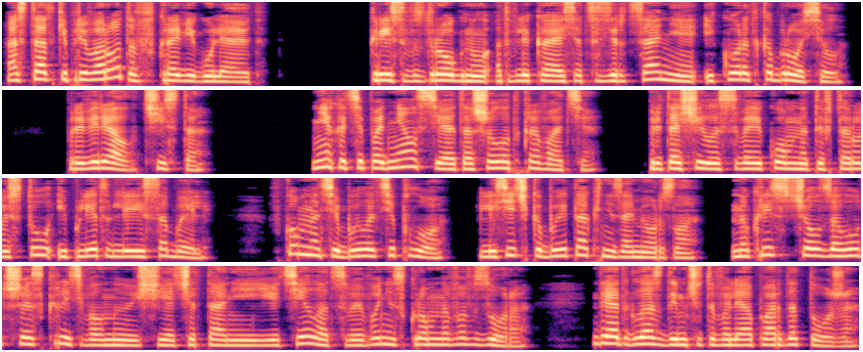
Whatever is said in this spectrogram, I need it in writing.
Остатки приворотов в крови гуляют». Крис вздрогнул, отвлекаясь от созерцания, и коротко бросил. Проверял, чисто. Нехотя поднялся и отошел от кровати. Притащил из своей комнаты второй стул и плед для Исабель. В комнате было тепло, лисичка бы и так не замерзла. Но Крис счел за лучшее скрыть волнующие очертания ее тела от своего нескромного взора. Да и от глаз дымчатого леопарда тоже.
